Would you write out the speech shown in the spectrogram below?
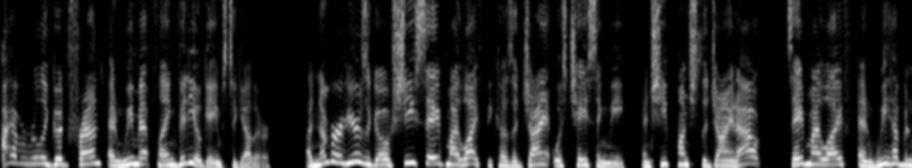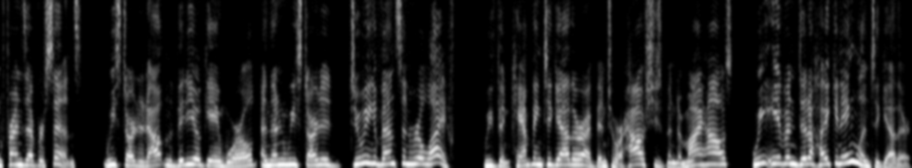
I have a really good friend and we met playing video games together. A number of years ago, she saved my life because a giant was chasing me and she punched the giant out, saved my life, and we have been friends ever since. We started out in the video game world and then we started doing events in real life. We've been camping together. I've been to her house. She's been to my house. We even did a hike in England together.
